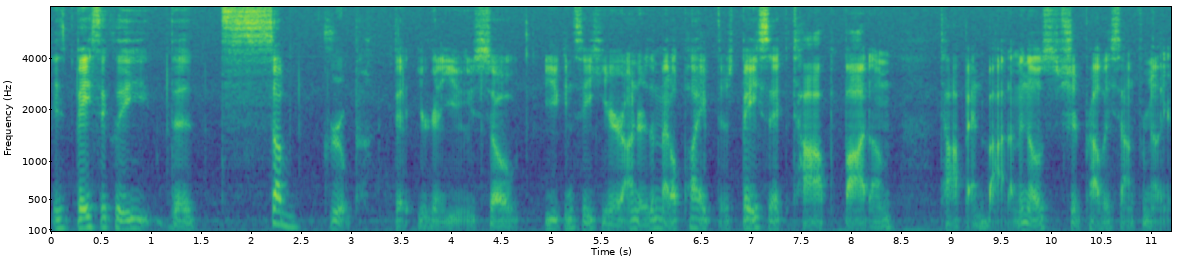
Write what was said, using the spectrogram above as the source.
is basically the subgroup that you're going to use. So you can see here under the metal pipe, there's basic, top, bottom, top, and bottom, and those should probably sound familiar.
